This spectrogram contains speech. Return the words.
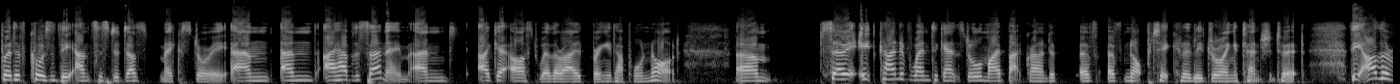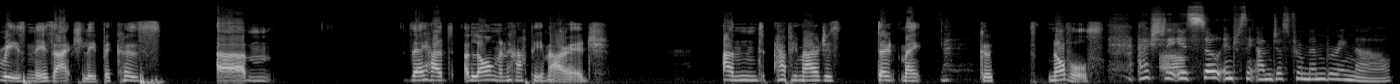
But of course the ancestor does make a story and and i have the surname and i get asked whether i bring it up or not. Um, so it, kind of went against all my background of, of, of not particularly drawing attention to it. The other reason is actually because um, they had a long and happy marriage. And happy marriages don't make good novels. Actually, it's so interesting. I'm just remembering now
